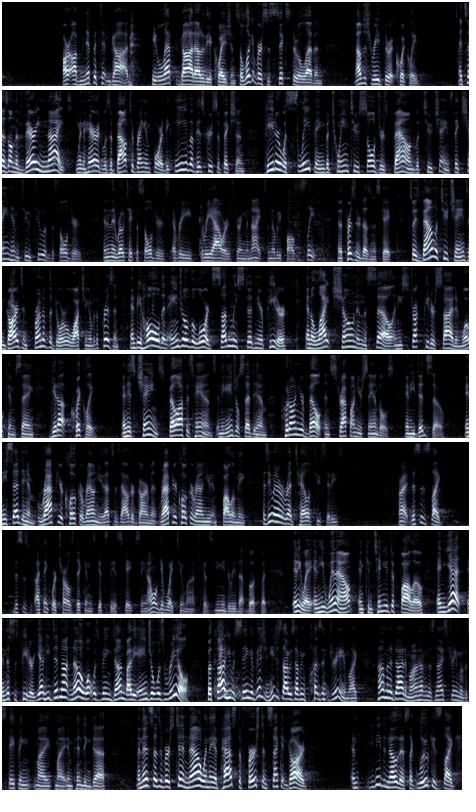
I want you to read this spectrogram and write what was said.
our omnipotent God He left God out of the equation. So look at verses 6 through 11. I'll just read through it quickly. It says, On the very night when Herod was about to bring him forward, the eve of his crucifixion, Peter was sleeping between two soldiers bound with two chains. They chain him to two of the soldiers, and then they rotate the soldiers every three hours during the night so nobody falls asleep. And the prisoner doesn't escape. So he's bound with two chains, and guards in front of the door were watching over the prison. And behold, an angel of the Lord suddenly stood near Peter, and a light shone in the cell, and he struck Peter's side and woke him, saying, Get up quickly. And his chains fell off his hands, and the angel said to him, Put on your belt and strap on your sandals. And he did so. And he said to him, Wrap your cloak around you. That's his outer garment. Wrap your cloak around you and follow me. Has anyone ever read Tale of Two Cities? All right, this is like, this is, I think, where Charles Dickens gets the escape scene. I won't give away too much because you need to read that book. But anyway, and he went out and continued to follow. And yet, and this is Peter, yet he did not know what was being done by the angel was real, but thought he was seeing a vision. He just thought he was having a pleasant dream. Like, oh, I'm going to die tomorrow. I'm having this nice dream of escaping my, my impending death. And then it says in verse 10 Now, when they had passed the first and second guard, and you need to know this, like Luke is like,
